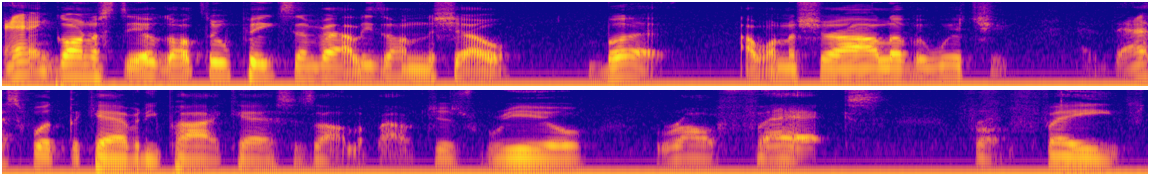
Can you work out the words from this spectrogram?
And gonna still go through peaks and valleys on the show. But I want to share all of it with you. And that's what the Cavity Podcast is all about. Just real, raw facts from faith,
